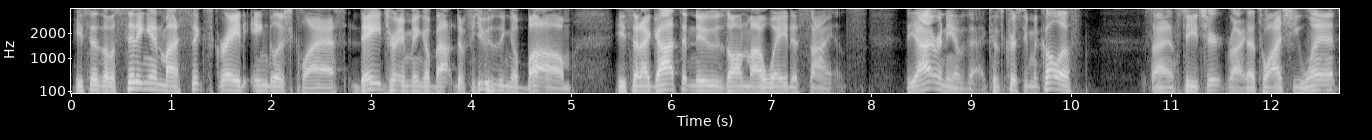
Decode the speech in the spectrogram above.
He says, I was sitting in my sixth grade English class, daydreaming about defusing a bomb. He said, I got the news on my way to science. The irony of that, because Christa McAuliffe, science teacher, right? That's why she went.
